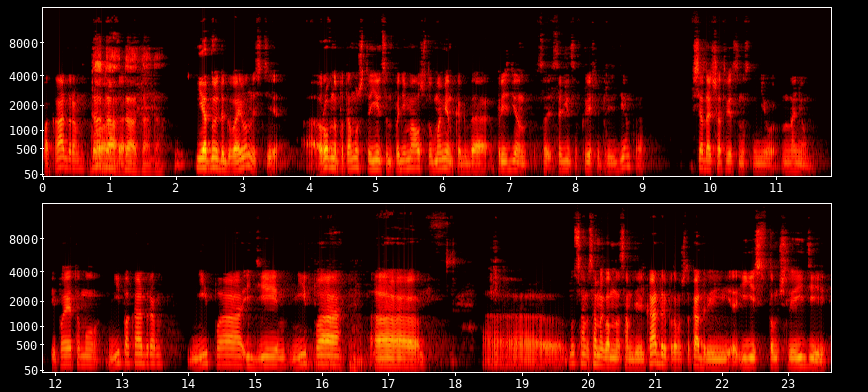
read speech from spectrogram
по кадрам. Да, по, да, да, да, да, да. Ни одной договоренности, а, ровно потому, что Ельцин понимал, что в момент, когда президент садится в кресле президента, вся дальше ответственность на, него, на нем. И поэтому ни по кадрам, ни по идеям, ни по э, ну, сам, самое главное на самом деле кадры, потому что кадры и, и есть в том числе идеи.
